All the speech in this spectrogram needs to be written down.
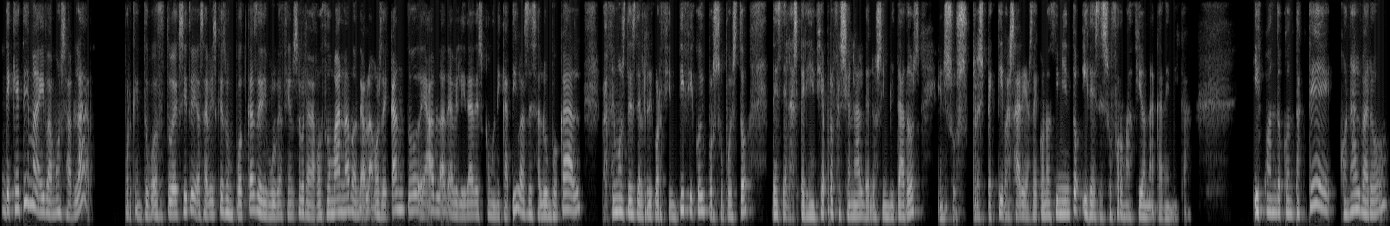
de qué tema íbamos a hablar porque en Tu Voz, Tu Éxito ya sabéis que es un podcast de divulgación sobre la voz humana, donde hablamos de canto, de habla, de habilidades comunicativas, de salud vocal. Lo hacemos desde el rigor científico y, por supuesto, desde la experiencia profesional de los invitados en sus respectivas áreas de conocimiento y desde su formación académica. Y cuando contacté con Álvaro,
